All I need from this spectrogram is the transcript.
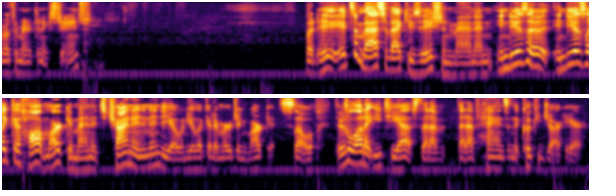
North American Exchange. But it, it's a massive accusation, man. And India's a India's like a hot market, man. It's China and India when you look at emerging markets. So there's a lot of ETFs that have that have hands in the cookie jar here.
